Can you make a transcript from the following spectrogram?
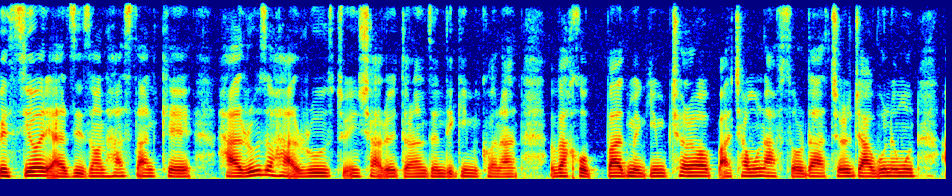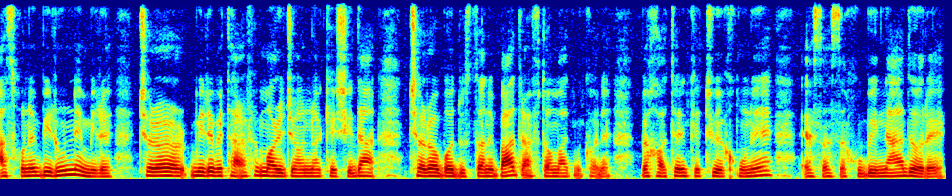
بسیاری عزیزان هستند که هر روز و هر روز تو این شرایط دارن زندگی می‌کنن و خب بعد میگیم چرا بچه‌مون افسرده است؟ چرا جوونمون از خونه بیرون نمیره؟ چرا میره به طرف ماریجانا کشیدن؟ چرا با دوستان بد رفت آمد می‌کنه؟ به خاطر اینکه توی خونه احساس خوبی نداره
